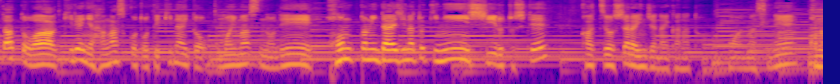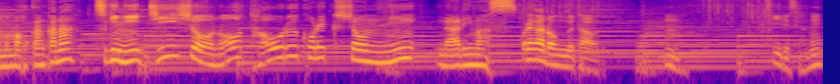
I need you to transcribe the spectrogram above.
た後は綺麗に剥がすことできないと思いますので、本当に大事な時にシールとして活用したらいいんじゃないかなと思いますね。このまま保管かな。次に G 賞のタオルコレクションになります。これがロングタオル。うん。いいですよね。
